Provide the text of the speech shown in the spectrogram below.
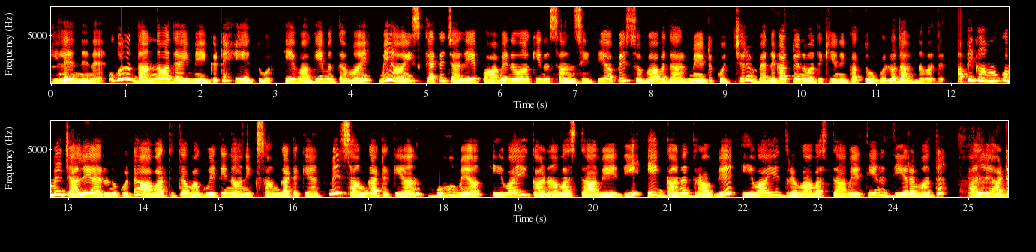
ගිලෙන්නේ නැහැ. ඔයගොල්ලෝ දන්නවද ඇයි මේකට හේතුව? ඒ වගේම තමයි මේ අයිස් කැට ජලයේ පාවෙනවා කියන සංසිද්ධිය අපේ ස්වභාව ධර්මයට කොච්චර වැදගත් වෙනවද කියන එකත් ඕගොල්ලෝ දන්නවද? අපි ගමුකෝ මේ ජලය ඇරුණකොට ආවර්තිත වගුවේ තියෙන අනික් සංඝටකයන් මේ සංඝටකයන් බොහොමයක් ඒවායේ ඝන අවස්ථාවේදී ඒ ඝන ද්‍රව්‍ය ඒවායේ ද්‍රව අවස්ථාවේ තියෙන දියර මත පල්ලෙහාට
